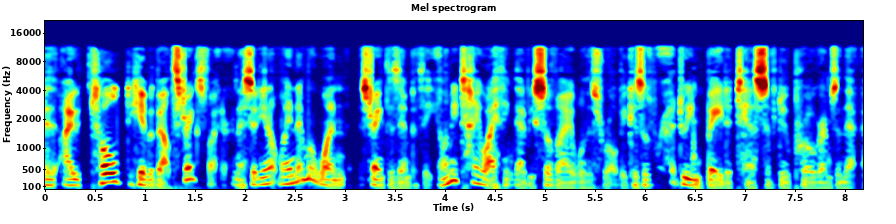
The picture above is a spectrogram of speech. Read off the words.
I, I told him about the Strengths Finder. And I said, you know, my number one strength is empathy. And let me tell you why I think that'd be so valuable in this role because we're out doing beta tests of new programs and that,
